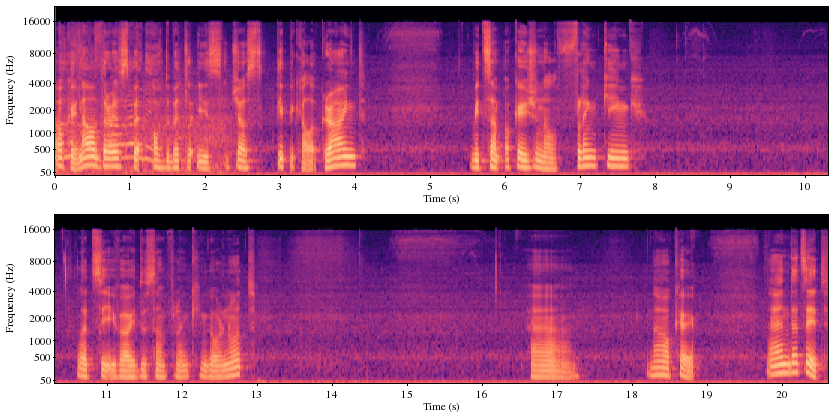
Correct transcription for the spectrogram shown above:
Okay, now the rest of the battle is just typical grind with some occasional flanking. Let's see if I do some flanking or not. Uh, no, okay. And that's it.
